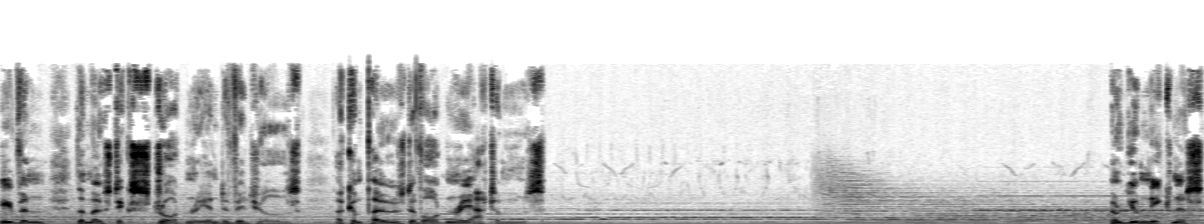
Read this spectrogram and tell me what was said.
Even the most extraordinary individuals are composed of ordinary atoms. Our uniqueness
